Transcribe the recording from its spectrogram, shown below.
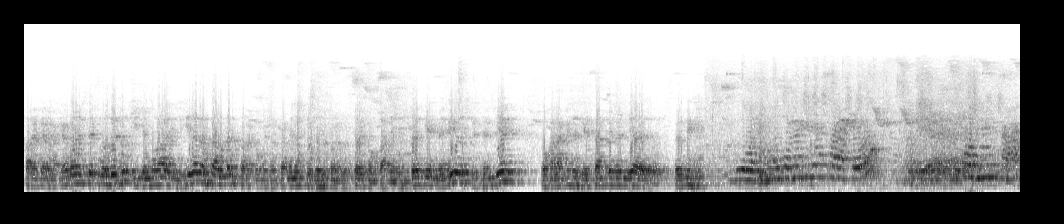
para que arranquemos este proceso y yo me voy a dirigir a las aulas para comenzar también el proceso con el resto de compañeros. Entonces bienvenidos, que estén bien, ojalá que se sientan bien el día de hoy. Permiso. Bueno, buenos días para todos. ¿Cómo están?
